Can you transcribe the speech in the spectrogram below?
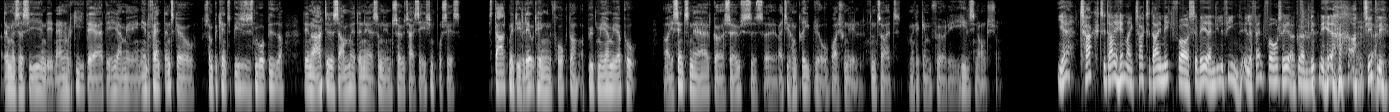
Og det man så sige, en, en analogi, det er det her med en elefant, den skal jo som bekendt spises i små bidder, det er nøjagtigt det samme med den her sådan en servitization-proces. Start med de lavt hængende frugter og bygge mere og mere på. Og essensen er at gøre services øh, rigtig håndgribelige og operationelle, sådan så at man kan gennemføre det i hele sin organisation. Ja, tak til dig, Henrik. Tak til dig, Mik, for at servere en lille fin elefant for os her og gøre den lidt mere appetitlig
